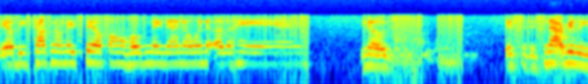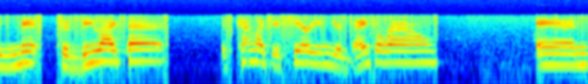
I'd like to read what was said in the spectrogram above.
They'll be talking on their cell phone, holding their nano in the other hand. You know, it's it's not really meant to be like that. It's kind of like you're carrying your bank around, and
